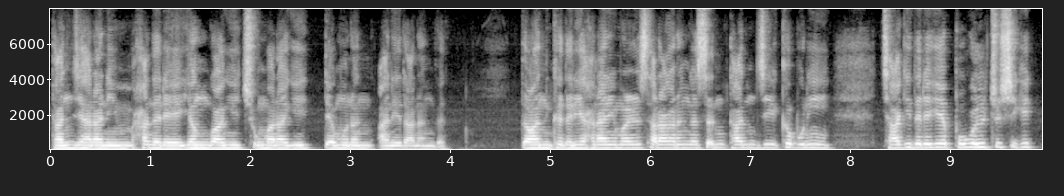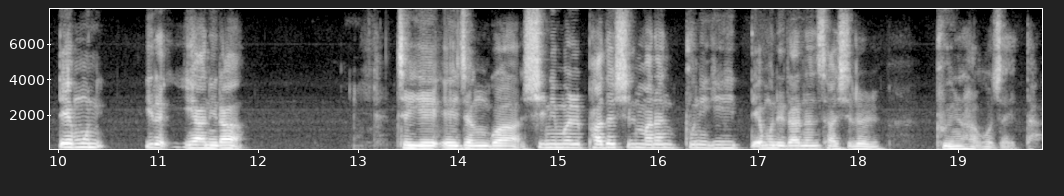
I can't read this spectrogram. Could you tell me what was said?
단지 하나님 하늘의 영광이 충만하기 때문은 아니라는 것. 또한 그들이 하나님을 사랑하는 것은 단지 그분이 자기들에게 복을 주시기 때문이 아니라 저희의 애정과 신임을 받으실 만한 분위기 때문이라는 사실을 부인하고자 했다.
